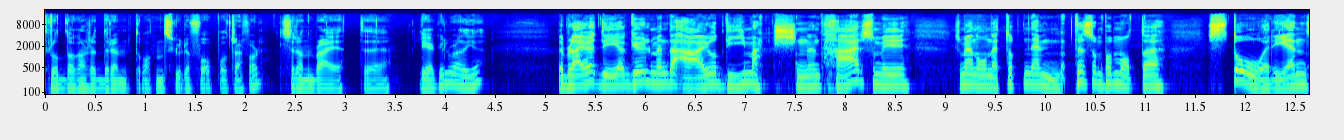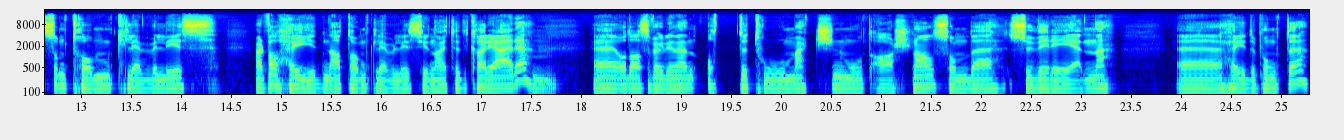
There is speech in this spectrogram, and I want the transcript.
trodde og kanskje drømte om at han skulle få på Old Trafford. Selv om det blei et uh, ligagull, ble det ikke det? Det blei jo et ligagull, men det er jo de matchene her som, vi, som jeg nå nettopp nevnte, som på en måte står igjen som Tom Cleverleys I hvert fall høyden av Tom Cleverleys United-karriere. Eh, og da selvfølgelig den 8-2-matchen mot Arsenal som det suverene eh, høydepunktet.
